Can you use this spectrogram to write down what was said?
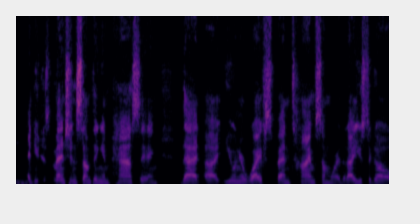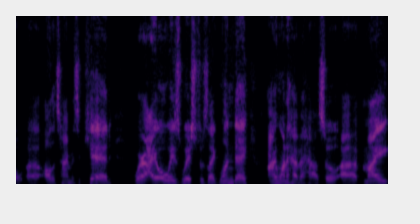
Mhm. and you just mentioned something in passing that uh, you and your wife spend time somewhere that I used to go uh, all the time as a kid, where I always wished was like one day I want to have a house. So uh, my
